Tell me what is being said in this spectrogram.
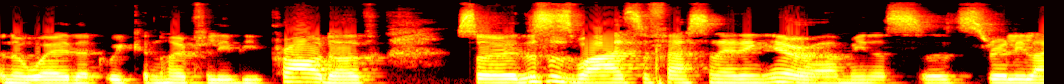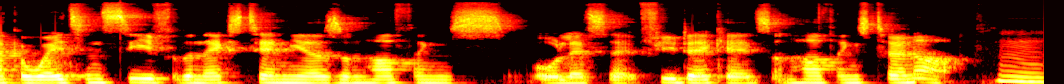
in a way that we can hopefully be proud of. So this is why it's a fascinating era. I mean, it's it's really like a wait and see for the next ten years on how things, or let's say a few decades, on how things turn out. Hmm.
